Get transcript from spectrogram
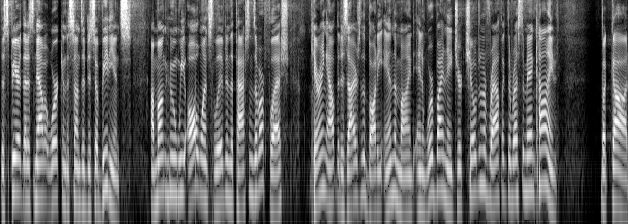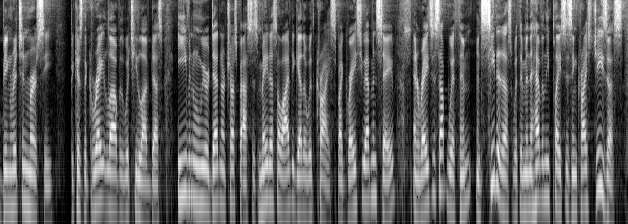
the spirit that is now at work in the sons of disobedience, among whom we all once lived in the passions of our flesh, carrying out the desires of the body and the mind, and were by nature children of wrath like the rest of mankind. But God, being rich in mercy, because the great love with which he loved us, even when we were dead in our trespasses, made us alive together with Christ. By grace you have been saved, and raised us up with him, and seated us with him in the heavenly places in Christ Jesus,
